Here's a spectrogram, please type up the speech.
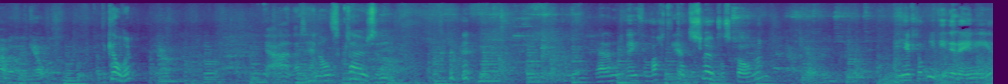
gaan we naar de kelder. Naar de kelder? Ja. Ja, daar zijn onze kluizen. ja, dan moeten we even wachten tot de sleutels komen. Die heeft ook niet iedereen hier.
